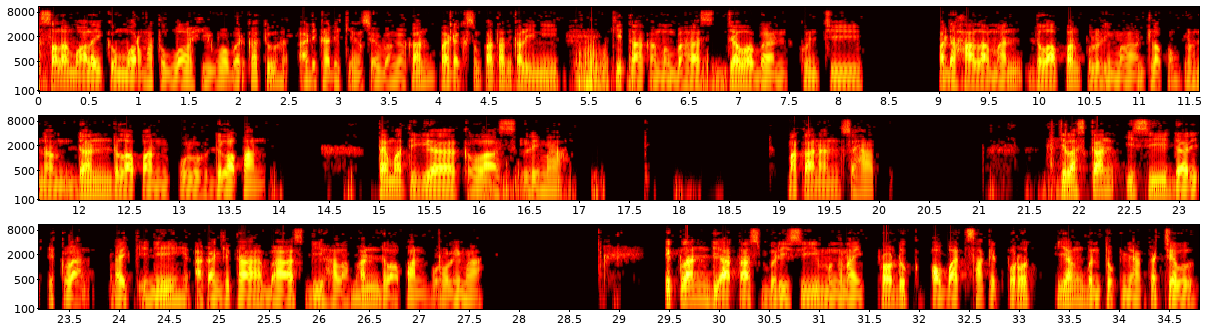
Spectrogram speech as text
Assalamualaikum warahmatullahi wabarakatuh. Adik-adik yang saya banggakan, pada kesempatan kali ini kita akan membahas jawaban kunci pada halaman 85, 86, dan 88. Tema 3 kelas 5. Makanan sehat. Jelaskan isi dari iklan. Baik, ini akan kita bahas di halaman 85. Iklan di atas berisi mengenai produk obat sakit perut yang bentuknya kecil,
